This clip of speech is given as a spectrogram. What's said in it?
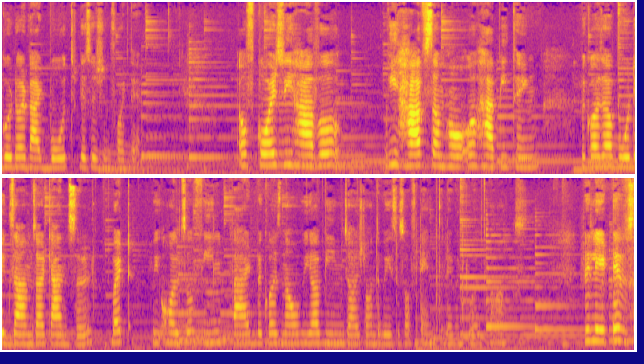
good or bad both decision for them of course we have a we have somehow a happy thing because our board exams are cancelled but we also feel bad because now we are being judged on the basis of 10th 11th 12th marks relatives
